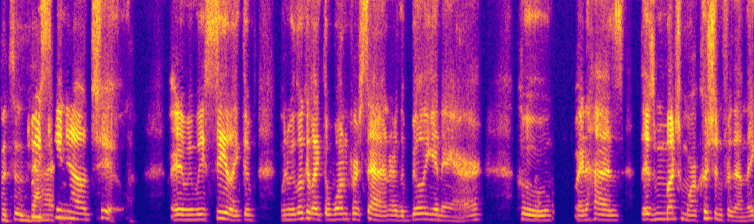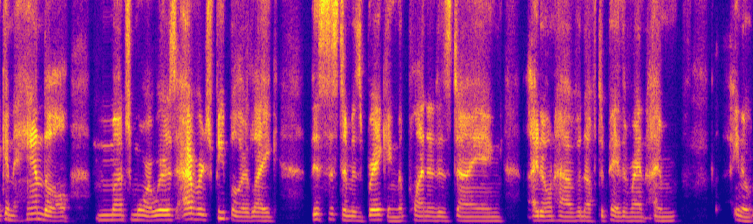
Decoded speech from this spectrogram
but so that we see now too right i mean we see like the when we look at like the 1% or the billionaire who right has there's much more cushion for them. They can handle much more. Whereas average people are like this system is breaking. The planet is dying. I don't have enough to pay the rent. I'm you know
